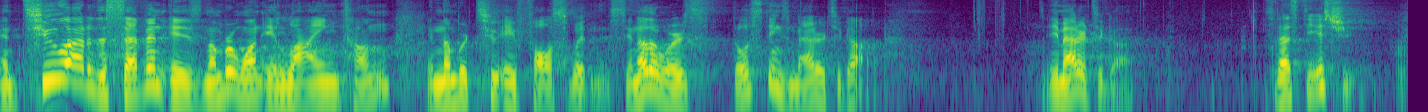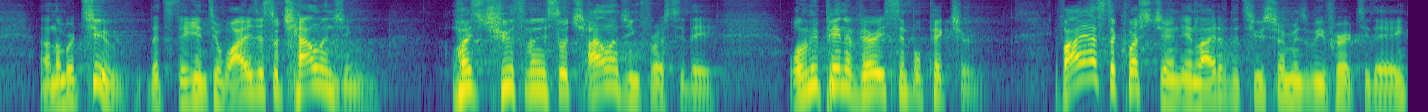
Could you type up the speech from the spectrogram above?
and two out of the seven is number one, a lying tongue, and number two, a false witness. In other words, those things matter to God. They matter to God. So that's the issue. Now, number two, let's dig into why is this so challenging? Why is truthfulness so challenging for us today? Well, let me paint a very simple picture. If I ask the question in light of the two sermons we've heard today,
